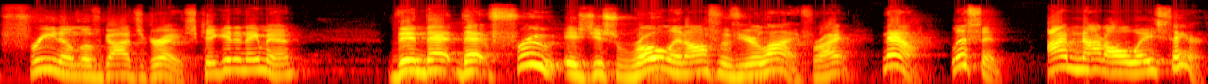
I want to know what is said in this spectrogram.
freedom of God's grace, can you get an amen? Then that, that fruit is just rolling off of your life, right? Now, listen, I'm not always there.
